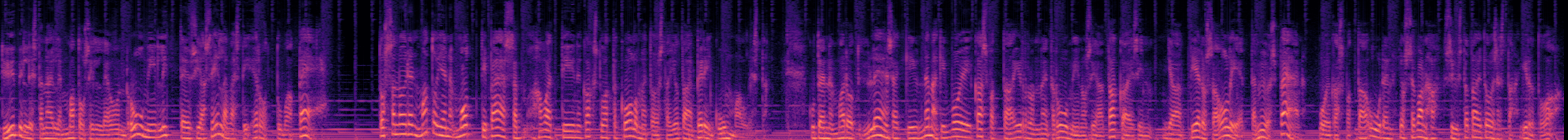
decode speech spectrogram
Tyypillistä näille matosille on ruumiin litteys ja selvästi erottuva pää. Tuossa noiden matojen motti päässä havaittiin 2013 jotain perin kummallista. Kuten madot yleensäkin, nämäkin voi kasvattaa irronneita ruumiinosia takaisin, ja tiedossa oli, että myös pään voi kasvattaa uuden, jos se vanha syystä tai toisesta irtoaa.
